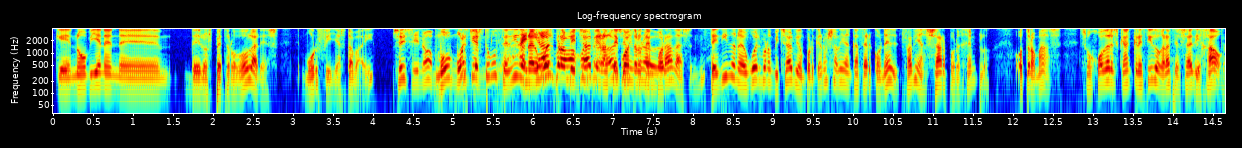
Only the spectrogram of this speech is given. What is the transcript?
que no vienen eh, de los petrodólares? Murphy ya estaba ahí. Sí, sí, no. supuesto. Murphy estuvo cedido Hay en el West Bromwich Albion hace cuatro duda. temporadas. Cedido en el West Bromwich Albion porque no sabían qué hacer con él. Fabian Sar, por ejemplo. Otro más. Son jugadores que han crecido gracias a Eddie Howe.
